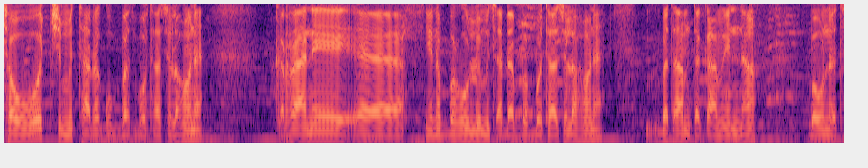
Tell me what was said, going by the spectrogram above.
ሰዎች የሚታረቁበት ቦታ ስለሆነ ቅራኔ የነበሩ ሁሉ የሚጸዳበት ቦታ ስለሆነ በጣም ጠቃሚና በእውነት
